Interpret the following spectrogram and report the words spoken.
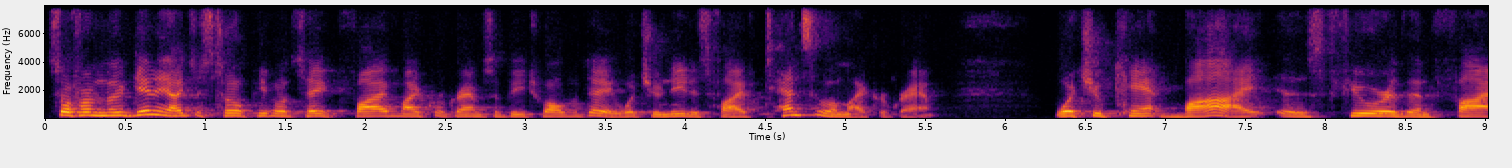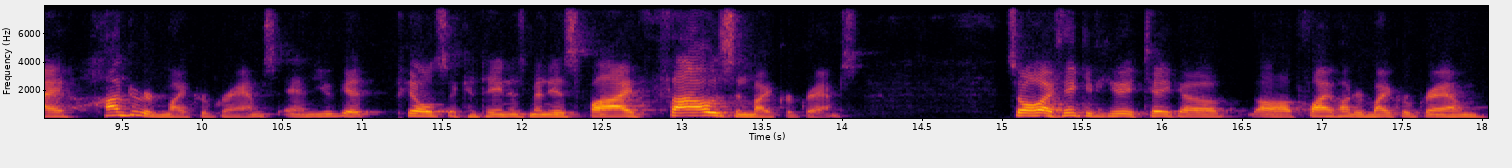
So from the beginning, I just told people to take five micrograms of B12 a day. What you need is five tenths of a microgram. What you can't buy is fewer than 500 micrograms, and you get pills that contain as many as 5,000 micrograms. So I think if you take a, a 500 microgram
